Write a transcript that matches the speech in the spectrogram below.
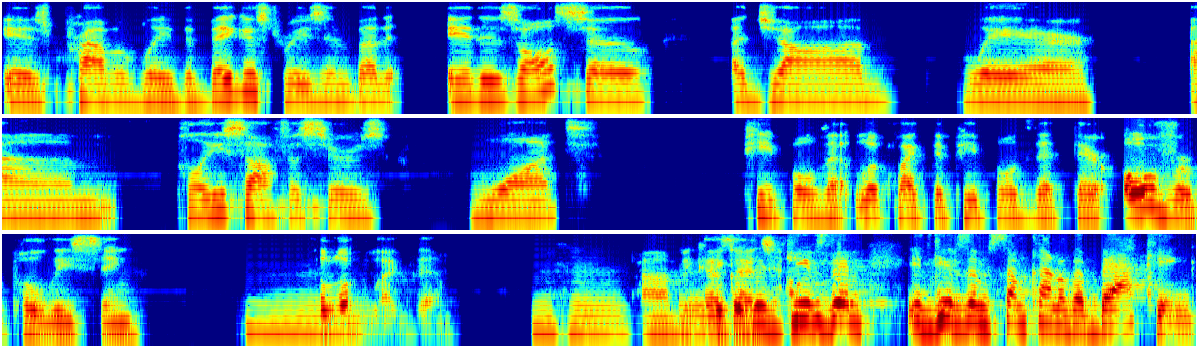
is probably the biggest reason, but it is also a job where um, police officers want people that look like the people that they're over policing mm. to look like them mm-hmm. uh, because, because it gives them it gives them some kind of a backing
